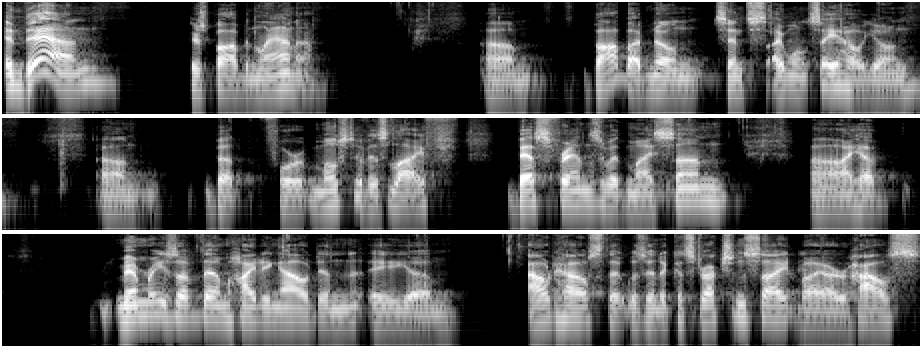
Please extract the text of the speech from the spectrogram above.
and then there's Bob and Lana. Um, Bob, I've known since I won't say how young, um, but for most of his life, best friends with my son. Uh, I have memories of them hiding out in a um, outhouse that was in a construction site by our house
